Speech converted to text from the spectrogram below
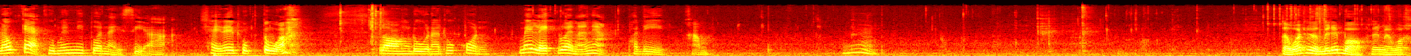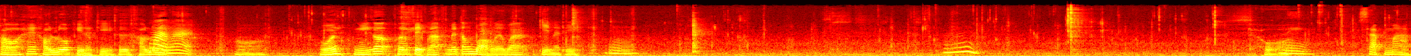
แล้วแกะคือไม่มีตัวไหนเสียอะใช้ได้ทุกตัว ลองดูนะทุกคน ไม่เล็กด้วยนะเนี่ย พอดีคำอืม แต่ว่าเธอไม่ได้บอกใช่ไหมว่าเขาให้เขาลวกกี่นาทีคือเขาลวไม่กไม่อ๋อโอ้ยงี้ก็เพอร์เฟกแล้วไม่ต้องบอกเลยว่ากี่นาทีอืมโหนี่แซ่บมาก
